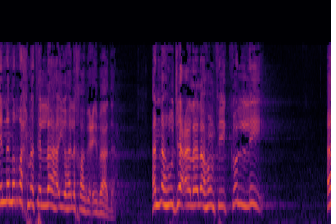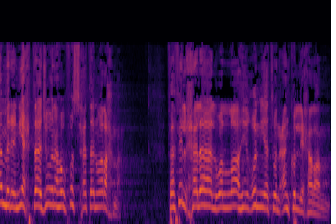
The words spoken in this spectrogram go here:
ان من رحمة الله أيها الإخوة بعبادة أنه جعل لهم في كل أمر يحتاجونه فسحة ورحمة. ففي الحلال والله غنية عن كل حرام.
